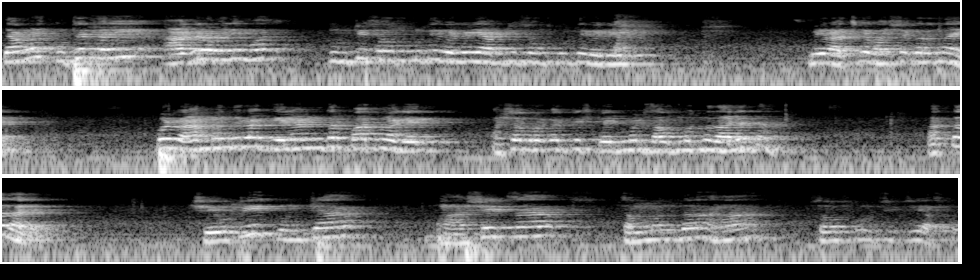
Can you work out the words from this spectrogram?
त्यामुळे कुठेतरी आग्रह म्हणजे मग तुमची संस्कृती वेगळी आमची संस्कृती वेगळी. मी राजकीय भाष्य करत नाही. पण राम मंदिरात गेल्यानंतर पाच लागेल अशा प्रकारचे स्टेटमेंट साऊथमधनं झालेत ना? आत्ता झाले. शेवटी तुमच्या भाषेचा संबंध हा संस्कृतीशी असतो.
